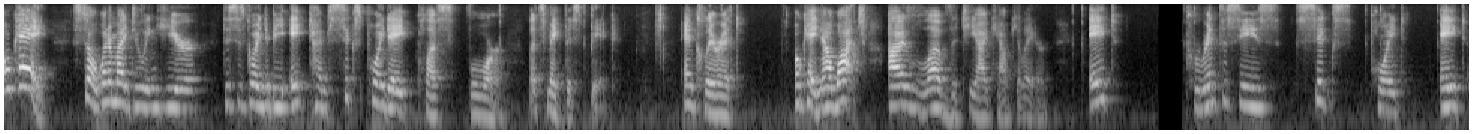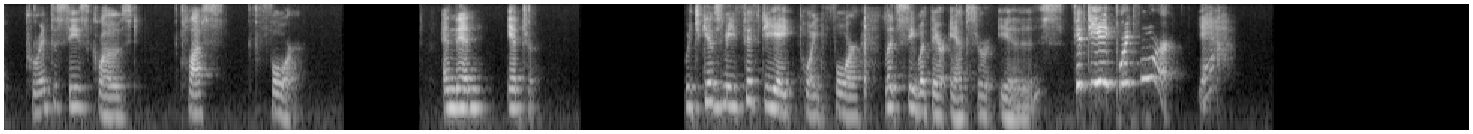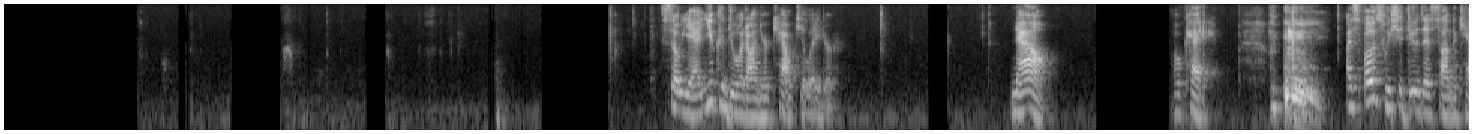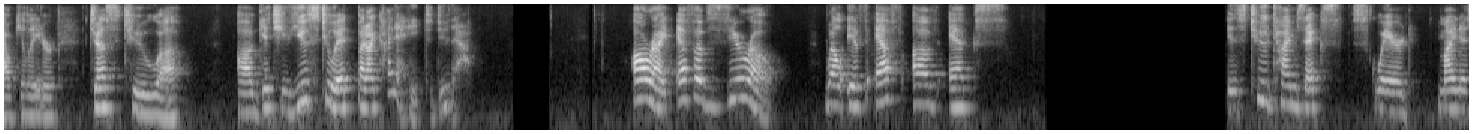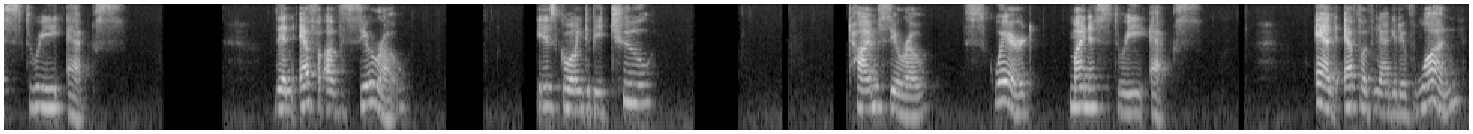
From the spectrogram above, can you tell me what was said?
Okay, so what am I doing here? This is going to be 8 times 6.8 plus 4. Let's make this big and clear it. Okay, now watch. I love the TI calculator. 8 parentheses 6.8 8 parentheses closed plus 4. And then enter. Which gives me 58.4. Let's see what their answer is. 58.4. Yeah. So yeah, you can do it on your calculator. Now, okay. I suppose we should do this on the calculator just to uh, uh, get you used to it, but I kind of hate to do that. All right, f of zero. Well, if f of x is 2 times x squared minus 3x. Then f of 0 is going to be 2 times 0 squared minus 3x. And f of negative 1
